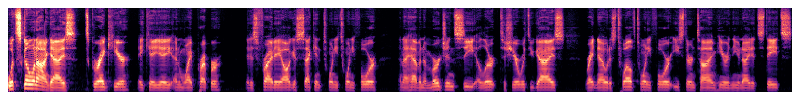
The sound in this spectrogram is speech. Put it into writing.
What's going on, guys? It's Greg here, aka NY Prepper. It is Friday, August 2nd, 2024, and I have an emergency alert to share with you guys. Right now it is 12:24 Eastern Time here in the United States,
